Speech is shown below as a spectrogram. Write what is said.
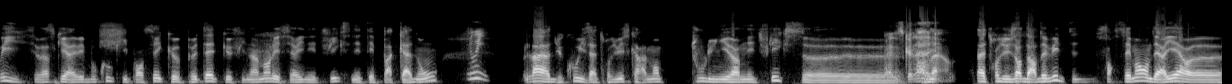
oui, c'est parce qu'il y avait beaucoup qui pensaient que peut-être que finalement les séries Netflix n'étaient pas canon. oui Là, du coup, ils introduisent carrément tout l'univers de Netflix. Euh, Ouais, parce que en, introduisant Daredevil, forcément derrière euh,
